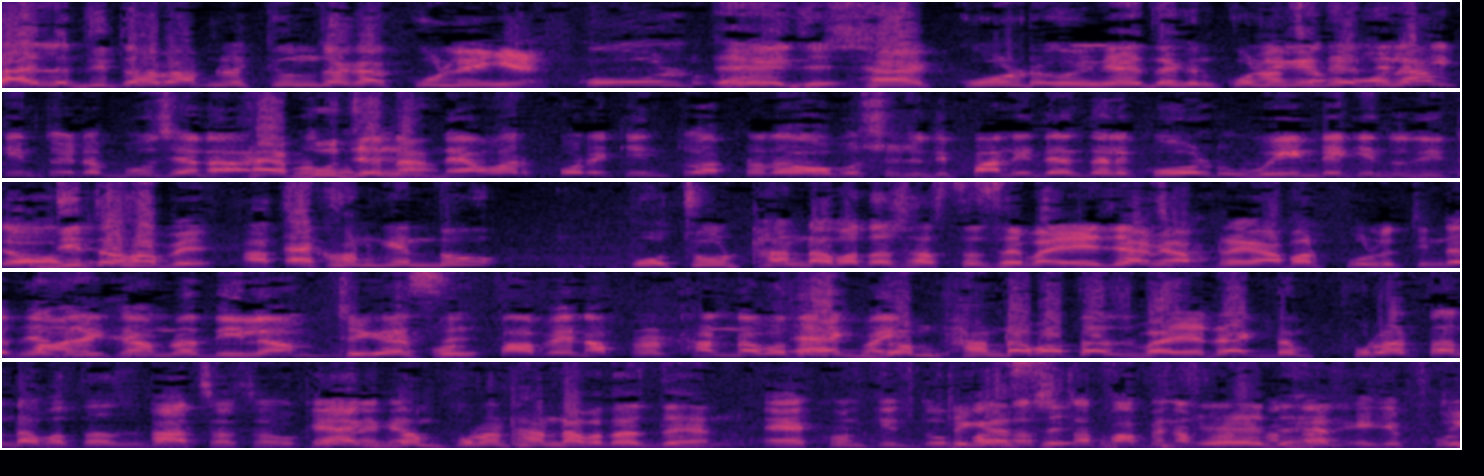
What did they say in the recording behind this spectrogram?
তাইলে দিতে হবে আপনার কোন জায়গা? কুলিং এ। কোল্ড এই যে হ্যাঁ কোল্ড উইং এই দেখেন কুলিং এ দিয়ে দিলাম। কিন্তু এটা বুঝে না। হ্যাঁ, বুঝে না। নেওয়ার পরে কিন্তু আপনারা অবশ্যই যদি পানি দেন তাহলে কোল্ড উইন্ডে কিন্তু দিতে হবে দিতে হবে আচ্ছা। এখন কিন্তু প্রচুর ঠান্ডা বাতাস আসতেছে ভাই। এই যে আমি আচ্ছা। আপনাকে আবার পলিথিনটা দিয়ে পানিটা। আমরা দিলাম। ঠিক আছে। পাবেন আপনারা ঠান্ডা বাতাস। একদম ঠান্ডা বাতাস ভাই। এটা একদম পুরা ঠান্ডা বাতাস ভাই। আচ্ছা, আচ্ছা, okay, একদম পুরা ঠান্ডা বাতাস দেখেন। এখন কিন্তু বাতাসটা পাবেন আপনারা এই যে ফুল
